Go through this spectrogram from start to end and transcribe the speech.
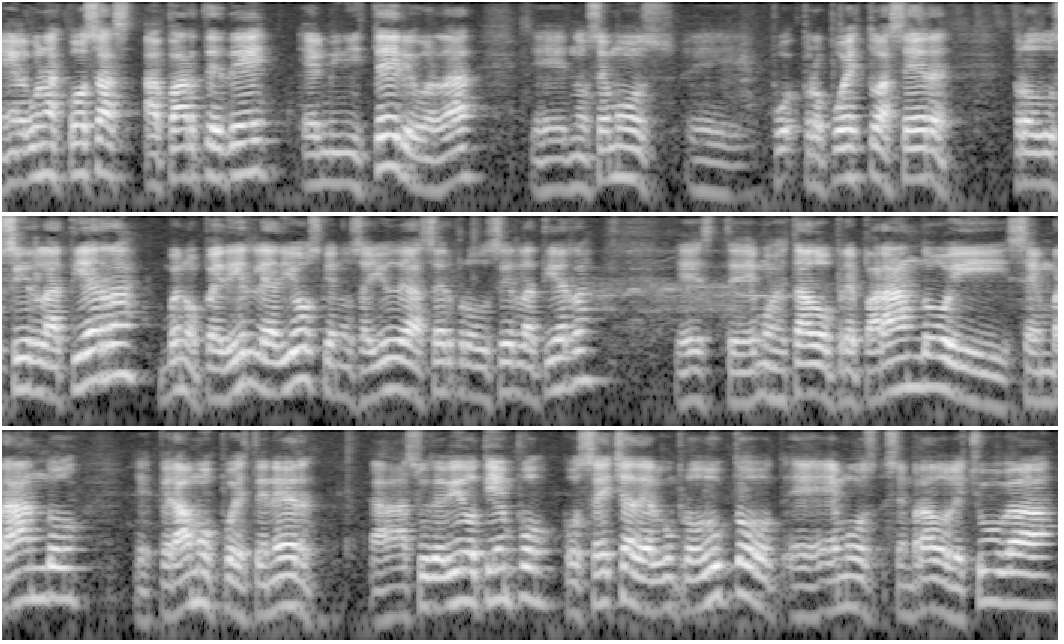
en algunas cosas aparte de el ministerio, ¿verdad? nos hemos propuesto hacer producir la tierra, bueno, pedirle a Dios que nos ayude a hacer producir la tierra. Este, hemos estado preparando y sembrando, esperamos pues tener a su debido tiempo cosecha de algún producto. Eh, hemos sembrado lechuga,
